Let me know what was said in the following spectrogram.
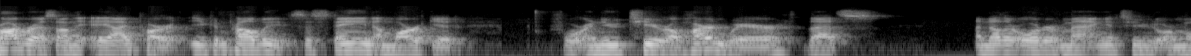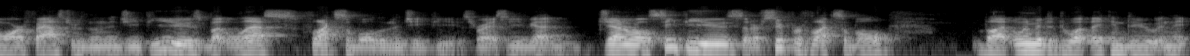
progress on the AI part, you can probably sustain a market for a new tier of hardware that's another order of magnitude or more faster than the GPUs, but less flexible than the GPUs, right? So you've got general CPUs that are super flexible, but limited to what they can do in the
